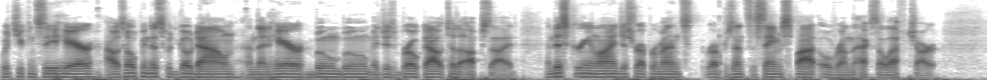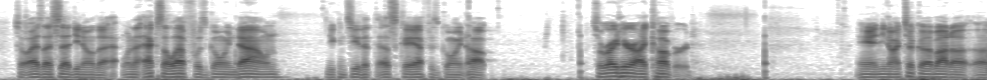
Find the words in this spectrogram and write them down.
which you can see here. I was hoping this would go down, and then here, boom, boom, it just broke out to the upside. And this green line just represents, represents the same spot over on the XLF chart. So as I said, you know, that when the XLF was going down, you can see that the SKF is going up. So right here I covered. And you know, I took about a, a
